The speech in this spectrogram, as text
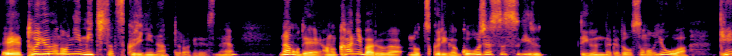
えー、というのに満ちた作りになってるわけですね。なのであのカーニバルがの作りがゴージャスすぎるって言うんだけどその要は現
